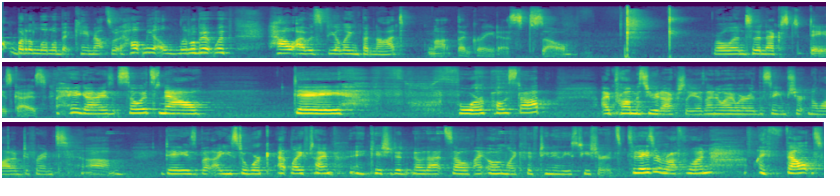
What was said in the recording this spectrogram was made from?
out, but a little bit came out. So it helped me a little bit with how I was feeling, but not not the greatest. So roll into the next days, guys. Hey guys, so it's now day four post-op. I promise you it actually is. I know I wear the same shirt in a lot of different um, days, but I used to work at Lifetime in case you didn't know that. So I own like 15 of these t-shirts. Today's a rough one. I felt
